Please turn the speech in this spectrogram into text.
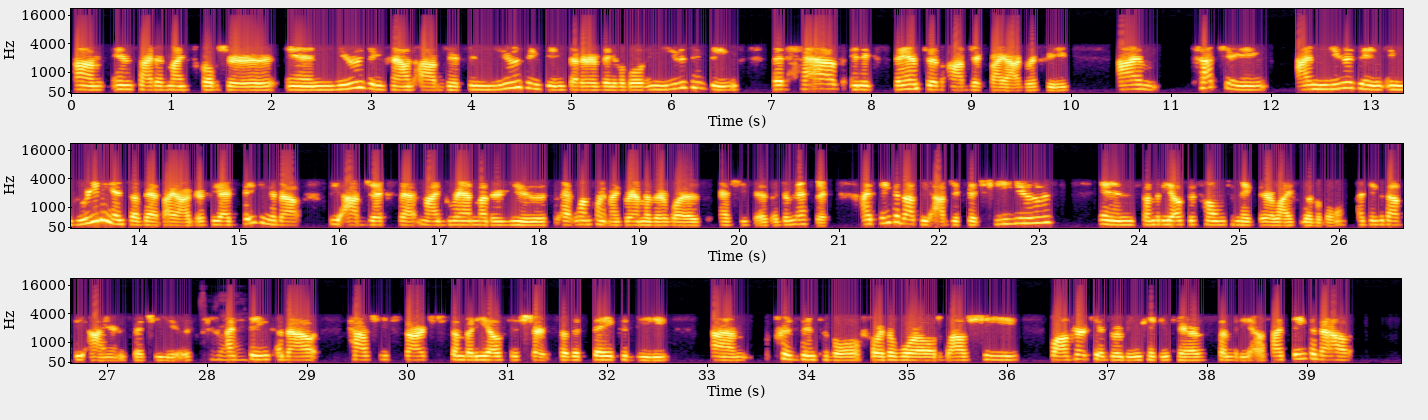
um, inside of my sculpture in using found objects and using things that are available and using things that have an expansive object biography. I'm touching, I'm using ingredients of that biography. I'm thinking about the objects that my grandmother used. At one point, my grandmother was, as she says, a domestic. I think about the objects that she used in somebody else's home to make their life livable. I think about the irons that she used. Right. I think about how she starched somebody else's shirt so that they could be um, presentable for the world while she while her kids were being taken care of somebody else. I think about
